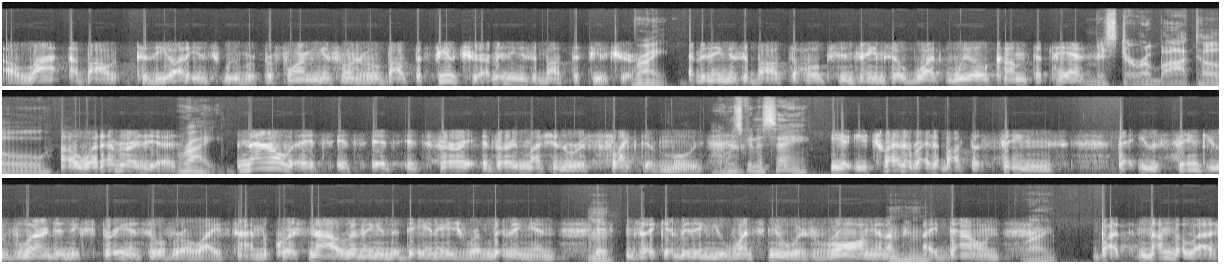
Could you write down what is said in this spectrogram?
a lot about to the audience we were performing in front of about the future. Everything is about the future. Right. Everything is about the hopes and dreams of what will come to pass. Mr. Roboto. Uh, whatever it is. Right. Now it's it's it's it's very very much in a reflective mood. I was going to say. You, you try to write about the things that you think you've learned and experienced over a lifetime. Of course, now living in the day and age we're living in, mm. it seems like everything you once knew was wrong and mm-hmm. upside down. Right. But nonetheless,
